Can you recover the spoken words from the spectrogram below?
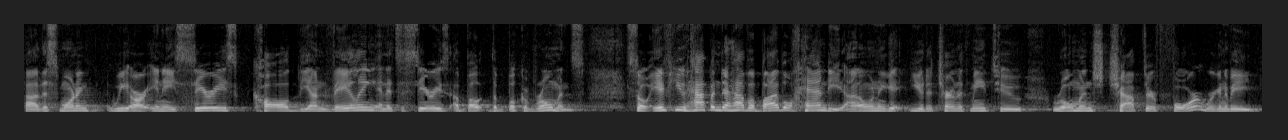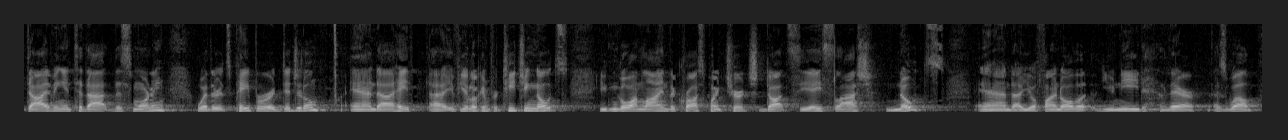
uh, this morning. We are in a series called The Unveiling, and it's a series about the book of Romans. So if you happen to have a Bible handy, I want to get you to turn with me to Romans chapter 4. We're going to be diving into that this morning, whether it's paper or digital. And uh, hey, uh, if you're looking for teaching notes, you can go online, thecrosspointchurch.ca slash notes and uh, you'll find all that you need there as well.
